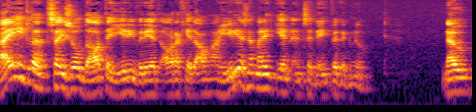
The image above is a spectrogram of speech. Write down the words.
hy laat sy soldate hierdie wreedaardighede af, maar hierdie is nou maar net een insident wat ek noem. Nou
